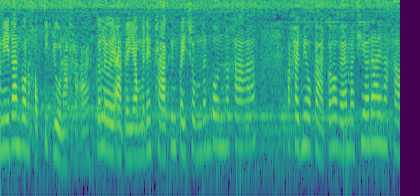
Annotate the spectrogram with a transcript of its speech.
รงนี้ด้านบนเขาปิดอยู่นะคะ ก็เลยอาจจะยังไม่ได้พาขึ้นไปชมด้านบนนะคะถ้าใครมีโอกาสก็แวะมาเที่ยวได้นะคะ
